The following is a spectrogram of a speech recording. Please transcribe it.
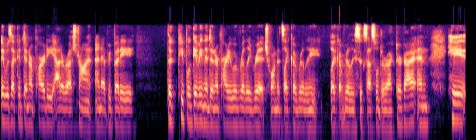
it was like a dinner party at a restaurant, and everybody the people giving the dinner party were really rich. One, it's like a really like a really successful director guy, and he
